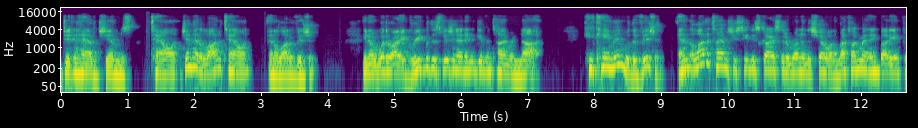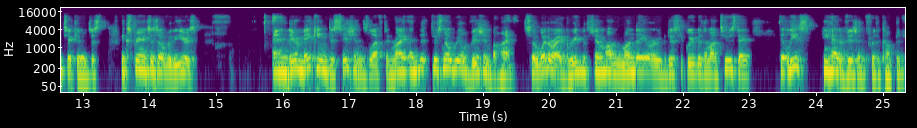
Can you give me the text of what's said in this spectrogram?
didn't have Jim's talent. Jim had a lot of talent and a lot of vision. You know, whether I agreed with his vision at any given time or not, he came in with a vision. And a lot of times you see these guys that are running the show, and I'm not talking about anybody in particular, just experiences over the years. And they're making decisions left and right, and th- there's no real vision behind it. So whether I agreed with Jim on Monday or disagreed with him on Tuesday, at least he had a vision for the company.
